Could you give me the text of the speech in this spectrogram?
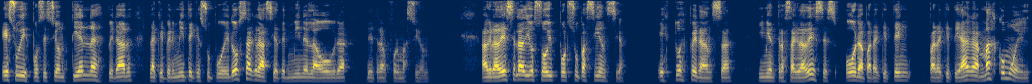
Es su disposición tierna a esperar la que permite que su poderosa gracia termine la obra de transformación. Agradecele a Dios hoy por su paciencia. Es tu esperanza y mientras agradeces, ora para que, te, para que te haga más como Él,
